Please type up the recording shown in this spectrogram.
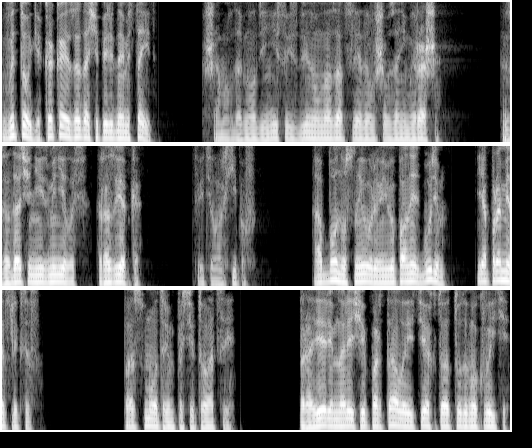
в итоге какая задача перед нами стоит?» Шамов догнал Дениса и сдвинул назад следовавшего за ним Ираша. Задача не изменилась. Разведка, ответил Архипов. А бонусный уровень выполнять будем? Я про Метфликсов. Посмотрим по ситуации. Проверим наличие портала и тех, кто оттуда мог выйти.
